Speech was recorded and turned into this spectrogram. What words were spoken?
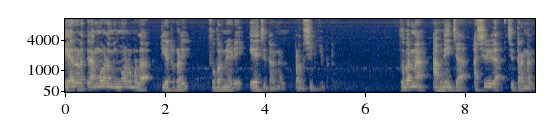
കേരളത്തിൽ അങ്ങോളം ഇങ്ങോളമുള്ള തിയേറ്ററുകളിൽ സുപർണയുടെ ഏ ചിത്രങ്ങൾ പ്രദർശിപ്പിക്കപ്പെട്ടു. സുപർണ അഭിനയിച്ച അശ്ലീല ചിത്രങ്ങൾ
